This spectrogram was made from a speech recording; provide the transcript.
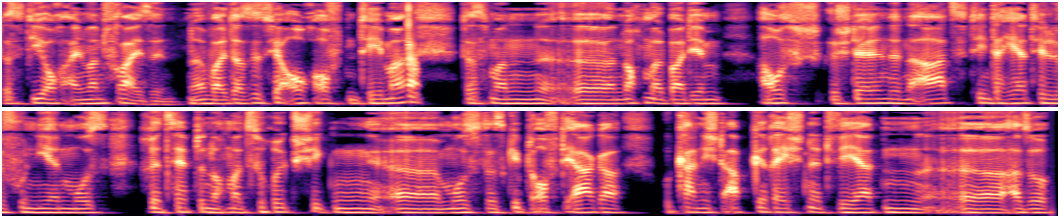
dass die auch einwandfrei sind. Ne? Weil das ist ja auch oft ein Thema, dass man äh, nochmal bei dem ausstellenden Arzt hinterher telefonieren muss, Rezepte nochmal zurückschicken äh, muss. Das gibt oft Ärger, kann nicht abgerechnet werden. Also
